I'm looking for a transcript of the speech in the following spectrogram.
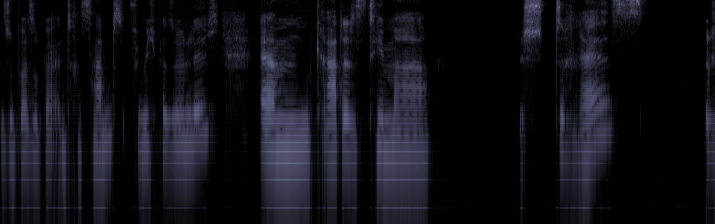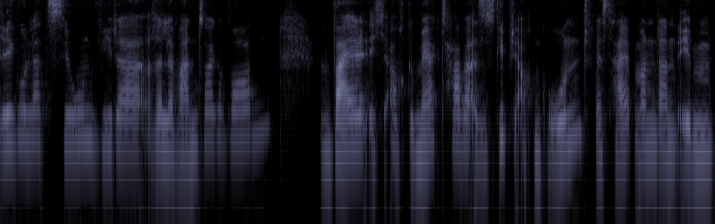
super, super interessant für mich persönlich. Ähm, gerade das Thema Stressregulation wieder relevanter geworden weil ich auch gemerkt habe, also es gibt ja auch einen Grund, weshalb man dann eben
